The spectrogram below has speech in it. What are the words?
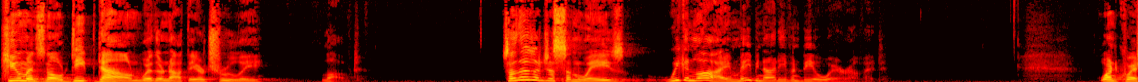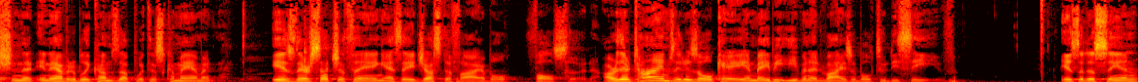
Humans know deep down whether or not they are truly loved. So those are just some ways we can lie, maybe not even be aware of it. One question that inevitably comes up with this commandment is there such a thing as a justifiable falsehood? Are there times it is okay and maybe even advisable to deceive? Is it a sin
